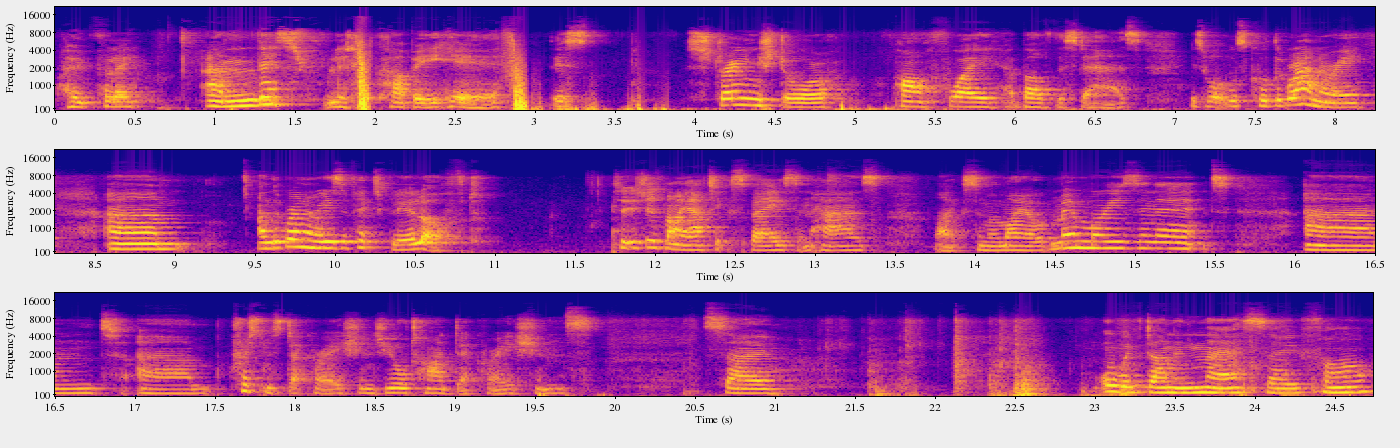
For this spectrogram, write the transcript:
hopefully. And this little cubby here, this strange door halfway above the stairs is what was called the granary. Um, and the granary is effectively a loft. So it's just my attic space and has like some of my old memories in it and um, Christmas decorations, Yuletide decorations. So all we've done in there so far.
